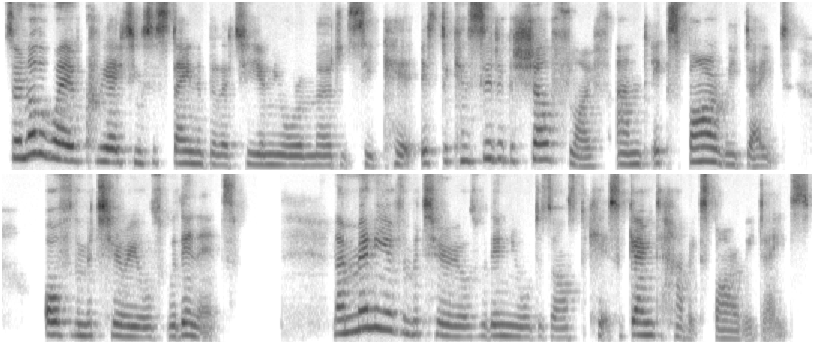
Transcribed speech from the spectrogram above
So another way of creating sustainability in your emergency kit is to consider the shelf life and expiry date of the materials within it. Now, many of the materials within your disaster kits are going to have expiry dates.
